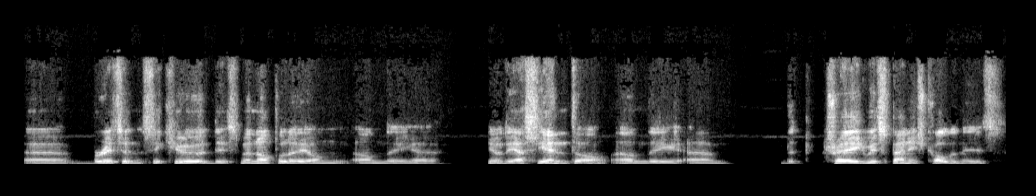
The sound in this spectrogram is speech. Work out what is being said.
uh, Britain secured this monopoly on on the uh, you know the asiento on the um, the trade with Spanish colonies,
